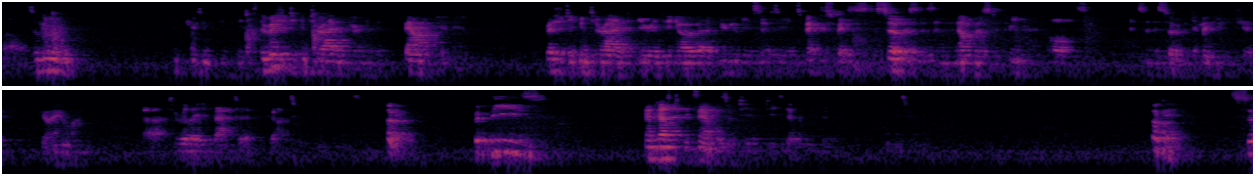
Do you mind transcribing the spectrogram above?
Well, it's a little confusing thing here. It's the Reshetikhin-Turaev invariant of the boundary event. Reshetikhin-Turaev theory, if you know about it, usually associates vector spaces to surfaces and numbers to three manifolds. And so there's sort of a dimension shift going on uh, to relate it back to, to unscripted things. Okay. But these fantastic examples of TFTs definitely fit in this room. Okay, so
